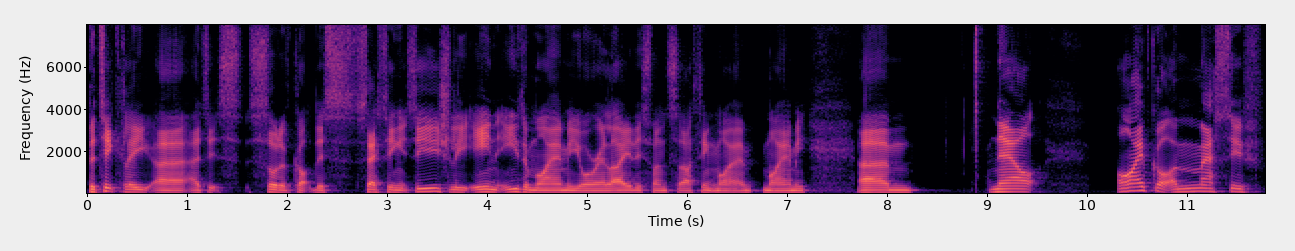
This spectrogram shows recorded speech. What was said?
particularly uh, as it's sort of got this setting. It's usually in either Miami or LA. This one's, I think, Miami. Um, now, I've got a massive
